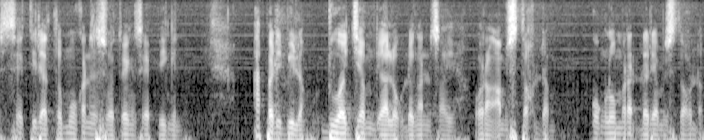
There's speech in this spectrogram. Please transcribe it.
Saya tidak temukan sesuatu yang saya pingin. Apa dibilang? Dua jam dialog dengan saya, orang Amsterdam, konglomerat dari Amsterdam.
